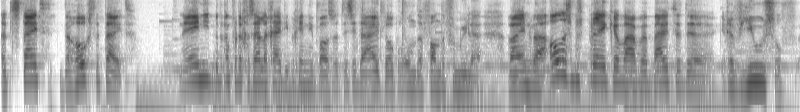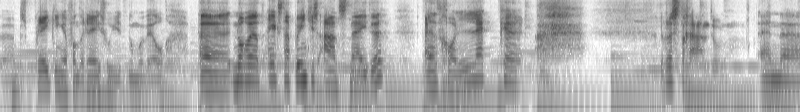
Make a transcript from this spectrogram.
Het is tijd, de hoogste tijd. Nee, niet bedankt voor de gezelligheid, die begint nu pas. Het is in de uitloopronde van de formule. Waarin we alles bespreken waar we buiten de reviews of uh, besprekingen van de race, hoe je het noemen wil, uh, nog wat extra puntjes aansnijden. En het gewoon lekker ah, rustig aandoen. En uh,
